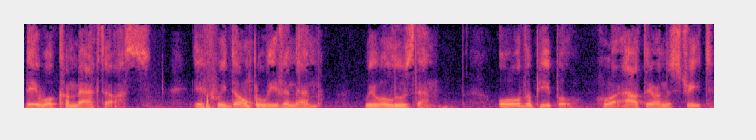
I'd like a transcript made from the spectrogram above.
they will come back to us. If we don't believe in them, we will lose them. All the people who are out there on the street,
